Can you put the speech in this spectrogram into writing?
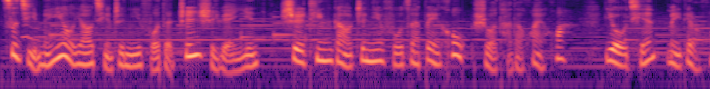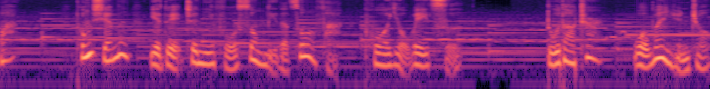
自己没有邀请珍妮弗的真实原因是听到珍妮弗在背后说她的坏话，有钱没地儿花。同学们也对珍妮弗送礼的做法颇有微词。读到这儿，我问云舟：“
